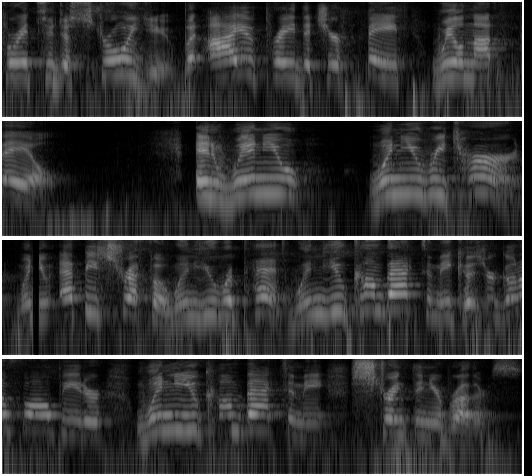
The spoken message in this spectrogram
for it to destroy you. But I have prayed that your faith will not fail. And when you when you return, when you epistrepho, when you repent, when you come back to me, because you're going to fall, Peter, when you come back to me, strengthen your brothers.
